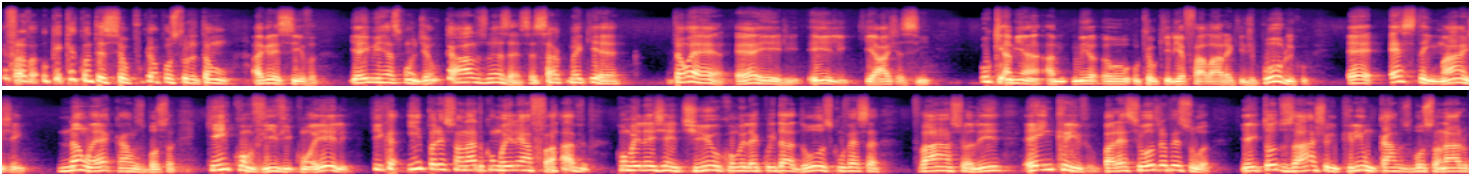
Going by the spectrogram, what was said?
E falava, o que, que aconteceu? Por que uma postura tão agressiva? E aí me respondiam, o Carlos, né, Zé? Você sabe como é que é. Então é, é ele, ele que age assim. O que, a minha, a, meu, o, o que eu queria falar aqui de público é esta imagem não é Carlos Bolsonaro. Quem convive com ele fica impressionado como ele é afável, como ele é gentil, como ele é cuidadoso, conversa fácil ali. É incrível, parece outra pessoa. E aí todos acham e criam um Carlos Bolsonaro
